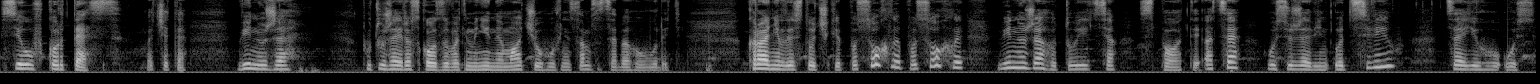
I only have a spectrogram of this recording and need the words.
Сіов Кортес. Бачите, він уже тут уже й розказувати мені нема чого, він сам за себе говорить. Крайні листочки посохли, посохли, він уже готується спати. А це ось уже він оцвів, це його ось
